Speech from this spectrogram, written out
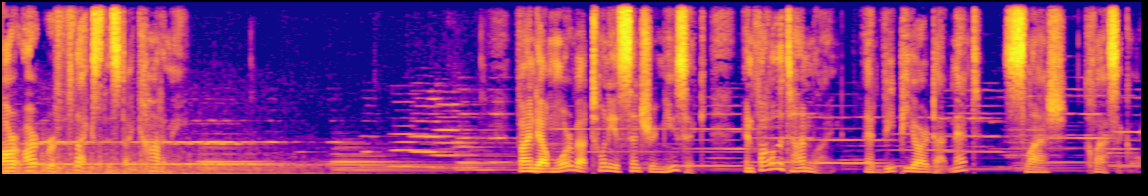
Our art reflects this dichotomy. Find out more about 20th century music and follow the timeline at vpr.net slash classical.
